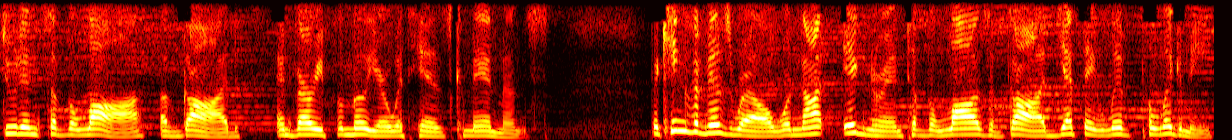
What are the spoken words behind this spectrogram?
students of the law of God and very familiar with His commandments. The kings of Israel were not ignorant of the laws of God, yet they lived polygamy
